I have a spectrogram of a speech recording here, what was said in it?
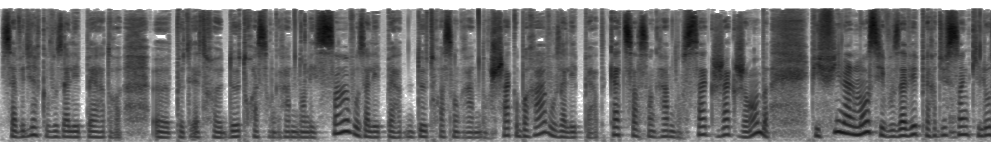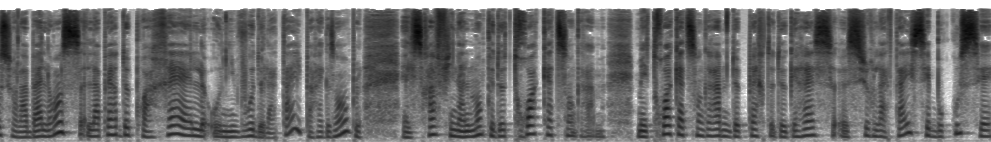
Ça veut dire que vous allez perdre euh, peut-être 200-300 grammes dans les seins, vous allez perdre 200-300 grammes dans chaque bras, vous allez perdre 400-500 grammes dans chaque, jambe. Puis finalement, si vous avez perdu 5 kilos sur la balance, la perte de poids réelle au niveau de la taille, par exemple, elle sera finalement que de 300-400 grammes. Mais 300-400 grammes de perte de graisse euh, sur la taille, c'est beaucoup, c'est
